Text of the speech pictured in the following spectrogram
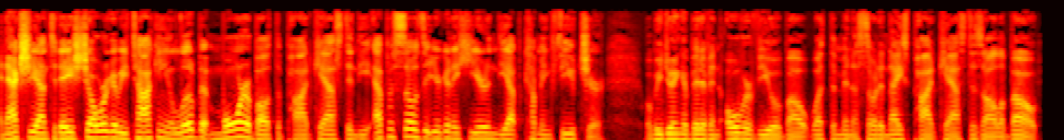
And actually, on today's show, we're going to be talking a little bit more about the podcast and the episodes that you're going to hear in the upcoming future we'll be doing a bit of an overview about what the Minnesota Nice podcast is all about.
